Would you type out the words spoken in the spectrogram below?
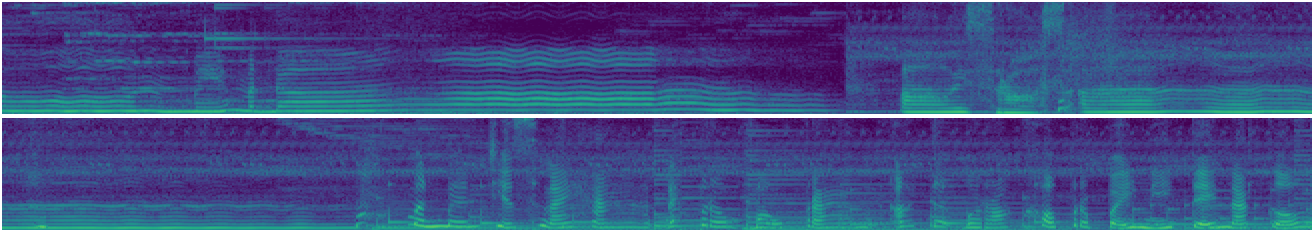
កូនមានម្ដាយឲ្យស្រស់ស្អាតមិនមែនជាស្នេហាដែលព្រមបង់ប្រាណឲ្យទៅបរោះខុសប្រពៃណីទេណាកូន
